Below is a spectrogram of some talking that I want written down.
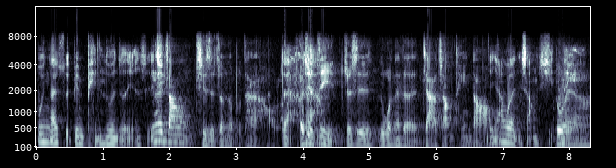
不应该随便评论这件事情。因为这样其实真的不太好了。对而且自己就是如果那个家长听到，人家会很伤心。对啊，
